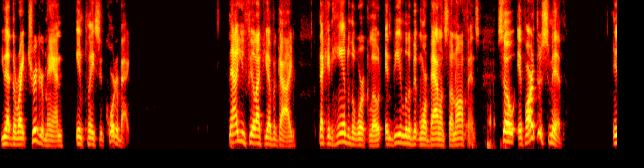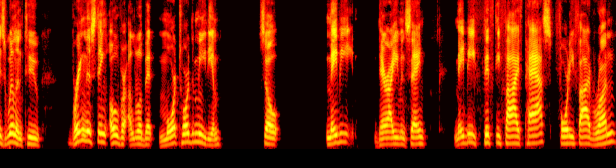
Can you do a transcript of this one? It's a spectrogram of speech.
you had the right trigger man in place at quarterback. Now you feel like you have a guy that can handle the workload and be a little bit more balanced on offense. So if Arthur Smith is willing to bring this thing over a little bit more toward the medium, so maybe, dare I even say, maybe 55 pass, 45 run.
